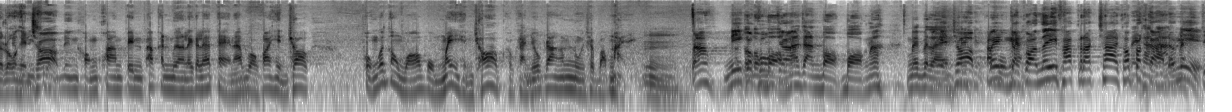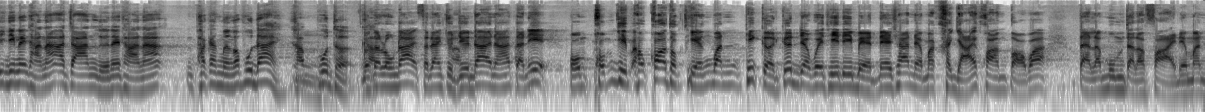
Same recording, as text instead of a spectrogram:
ณรงค์เห็นชอบ ส่วนหนึ่งของความเป็นพรรคการเมืองอะไรก็แล้วแต่นะบอกว่าเห็นชอบ ผมก็ต้องบอกว่าผมไม่เห็นชอบกับการยกร่างรัฐธรรมนูญฉบับใหม่อืมอ้าวนี่ก็ต้อคงบอกจะนะอาจารย์บอกบอกนะ ไม่เป็นไรเห็นชอบครับไม่ผมแต่ก่อนหน้านี้พักรักชาติเขาประกาศแล้วนี่จริงๆ ในฐานะอาจารย์หรือในฐานะพรรคการเมืองก็พูดได้ครับ พูดเถอะรณรงค์ได้แสดงจุดยืนได้นะ แต่นี่ผมผมหยิบเอาข้อถกเถียงวันที่เกิดขึ้นจากเวทีดีเบตเนชั่นเนี่ยมาขยายความต่อว่าแต่ละมุมแต่ละฝ่ายเนี่ยมัน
